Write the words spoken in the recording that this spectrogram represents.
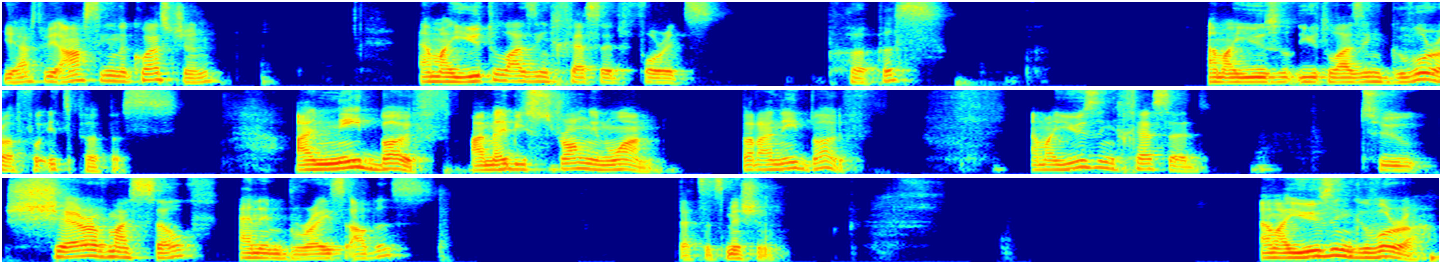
you have to be asking the question: Am I utilizing chesed for its purpose? Am I using utilizing gevura for its purpose? I need both. I may be strong in one, but I need both am I using chesed to share of myself and embrace others? That's its mission. Am I using Gevura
